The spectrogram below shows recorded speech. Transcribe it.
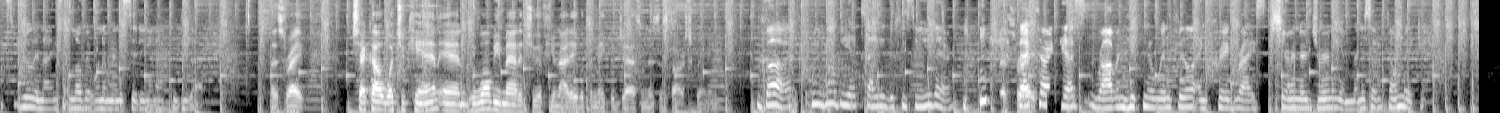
It's really nice. I love it when I'm in the city and I can do that. That's right. Check out what you can, and we won't be mad at you if you're not able to make the Jasmine is a Star screening but we will be excited if we see you there. That's right. Back to our guests, Robin Hickman Winfield and Craig Rice, sharing their journey in Minnesota filmmaking.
